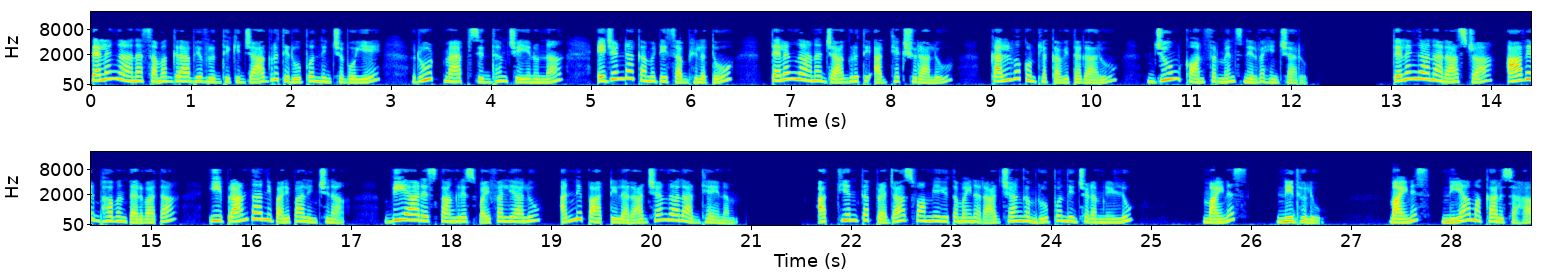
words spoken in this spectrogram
తెలంగాణ సమగ్రాభివృద్ధికి జాగృతి రూపొందించబోయే రూట్ మ్యాప్ సిద్ధం చేయనున్న ఎజెండా కమిటీ సభ్యులతో తెలంగాణ జాగృతి అధ్యక్షురాలు కల్వకుంట్ల కవితగారు జూమ్ కాన్ఫరెన్స్ నిర్వహించారు. తెలంగాణ రాష్ట్ర ఆవిర్భావం తర్వాత ఈ ప్రాంతాన్ని పరిపాలించిన బీఆర్ఎస్ కాంగ్రెస్ వైఫల్యాలు అన్ని పార్టీల రాజ్యాంగాల అధ్యయనం. అత్యంత ప్రజాస్వామ్యయుతమైన రాజ్యాంగం రూపొందించడం నీళ్ళు మైనస్ నిధులు మైనస్ నియామకాలు సహా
